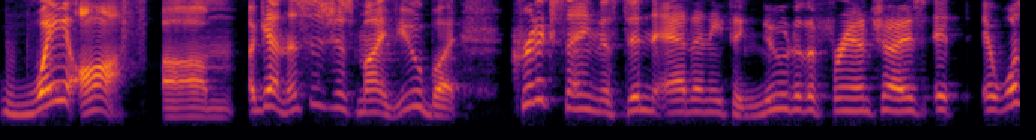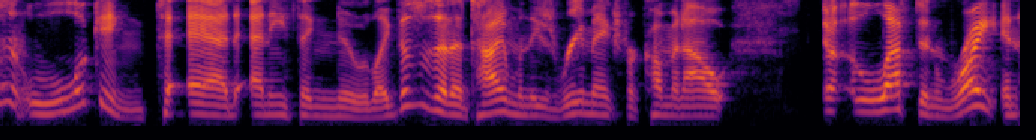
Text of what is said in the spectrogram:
way off. Um again, this is just my view, but critics saying this didn't add anything new to the franchise, it it wasn't looking to add anything new. Like this was at a time when these remakes were coming out Uh, left and right, and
